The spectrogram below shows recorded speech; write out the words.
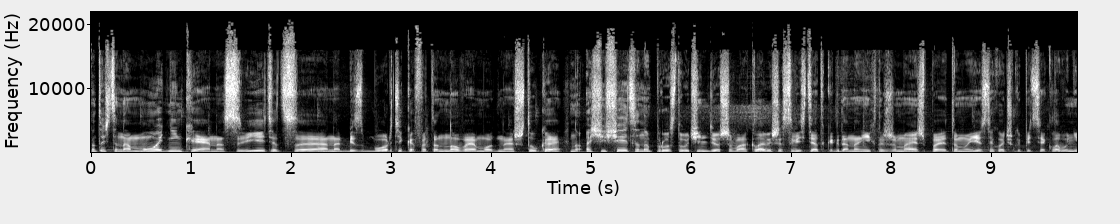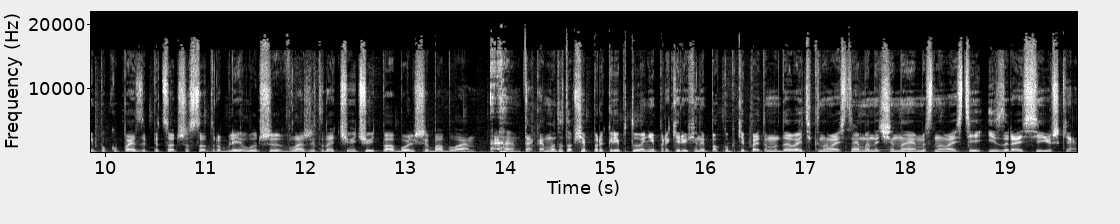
Ну, то есть она модненькая, она светится, она без бортиков, это новая модная штука. Но ощущается она просто очень дешево, а клавиши свистят, когда на них нажимаешь, поэтому если хочешь купить себе клаву, не покупай за 500-600 рублей, лучше вложить туда чуть-чуть побольше бабла. так, а мы тут вообще про крипту, а не про Кирюхины покупки, поэтому давайте к новостям и начинаем с новостей из Россиюшки.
